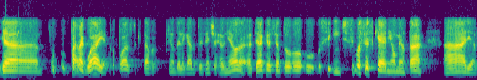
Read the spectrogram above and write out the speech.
E a, o, o, Paraguai, a propósito, que estava tinha um delegado presente na reunião, até acrescentou o, o seguinte: se vocês querem aumentar a área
